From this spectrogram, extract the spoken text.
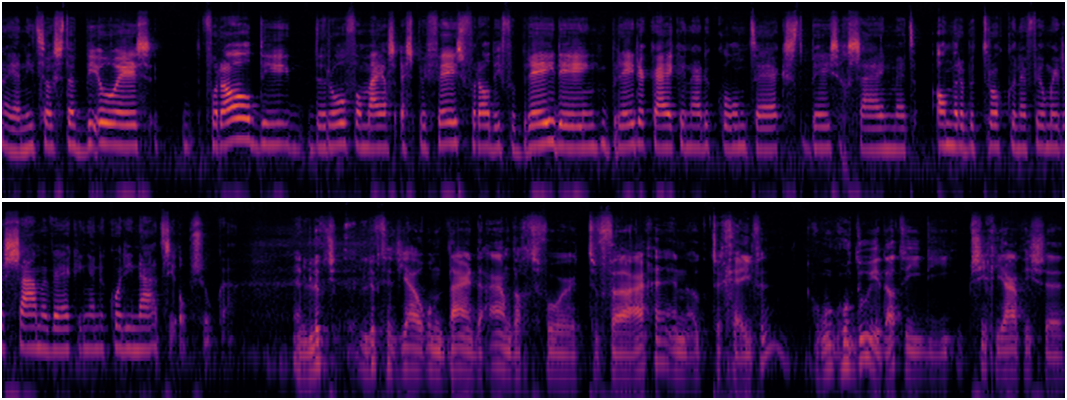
nou ja, niet zo stabiel is. Vooral die, de rol van mij als SPV is vooral die verbreding, breder kijken naar de context, bezig zijn met andere betrokkenen, veel meer de samenwerking en de coördinatie opzoeken. En lukt, lukt het jou om daar de aandacht voor te vragen en ook te geven? Hoe, hoe doe je dat, die, die psychiatrische,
